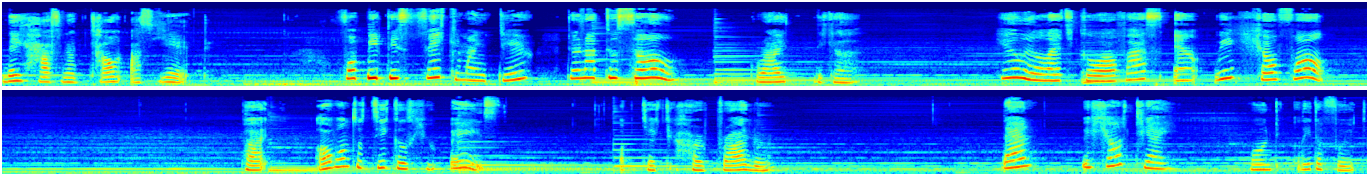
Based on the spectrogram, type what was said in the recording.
They have not caught us yet. For pity's sake, my dear, do not do so, cried the girl. He will let go of us and we shall fall. But I want to tickle your face, objected her brother. Then we shall try, moaned Littlefoot.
